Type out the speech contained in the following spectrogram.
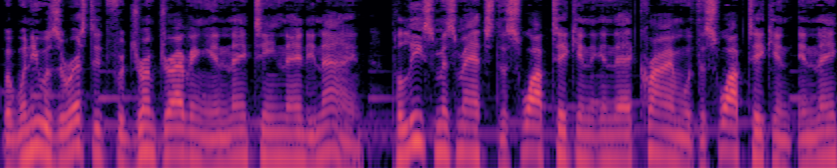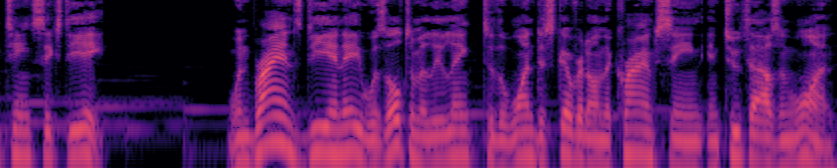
but when he was arrested for drunk driving in 1999, police mismatched the swap taken in that crime with the swap taken in 1968. When Brian's DNA was ultimately linked to the one discovered on the crime scene in 2001,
